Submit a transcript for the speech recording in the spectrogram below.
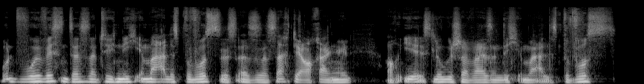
Und wohl wissen, dass natürlich nicht immer alles bewusst ist. Also das sagt ja auch Rangel, auch ihr ist logischerweise nicht immer alles bewusst.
